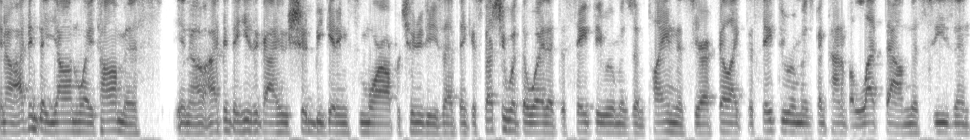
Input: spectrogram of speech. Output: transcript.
you know, I think that Juanyeh Thomas, you know, I think that he's a guy who should be getting some more opportunities. I think, especially with the way that the safety room has been playing this year, I feel like the safety room has been kind of a letdown this season.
